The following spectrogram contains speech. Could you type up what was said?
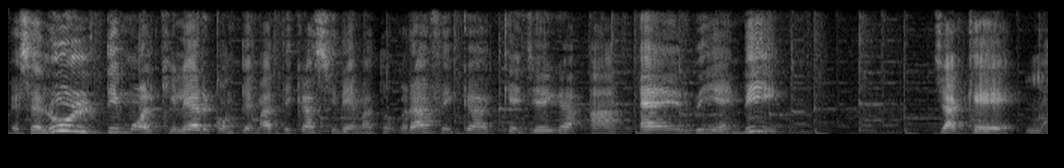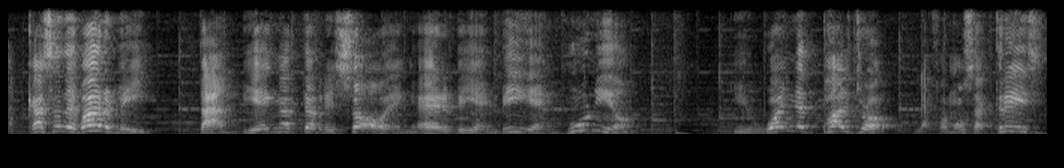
es el último alquiler con temática cinematográfica que llega a Airbnb, ya que la casa de Barbie también aterrizó en Airbnb en junio y Gwyneth Paltrow, la famosa actriz,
